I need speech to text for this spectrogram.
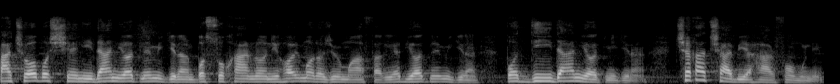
بچه ها با شنیدن یاد نمی‌گیرن با سخنرانی های ما راجع به موفقیت یاد نمی‌گیرن. با دیدن یاد می‌گیرن. چقدر شبیه حرفامونیم.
